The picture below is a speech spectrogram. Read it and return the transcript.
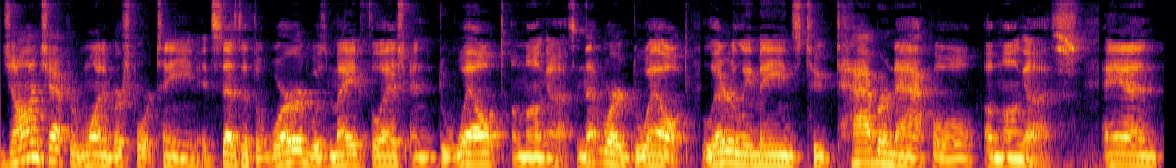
John chapter 1 and verse 14, it says that the Word was made flesh and dwelt among us. And that word dwelt literally means to tabernacle among us. And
